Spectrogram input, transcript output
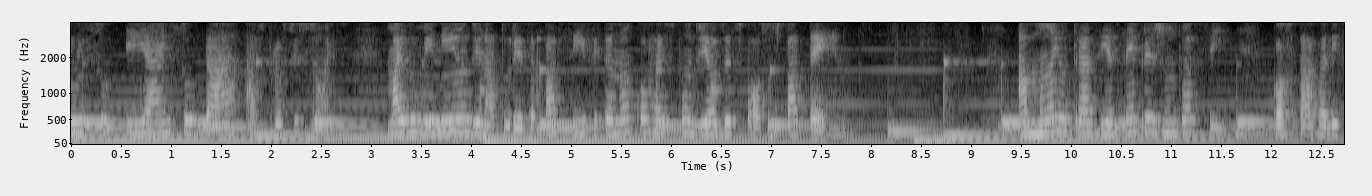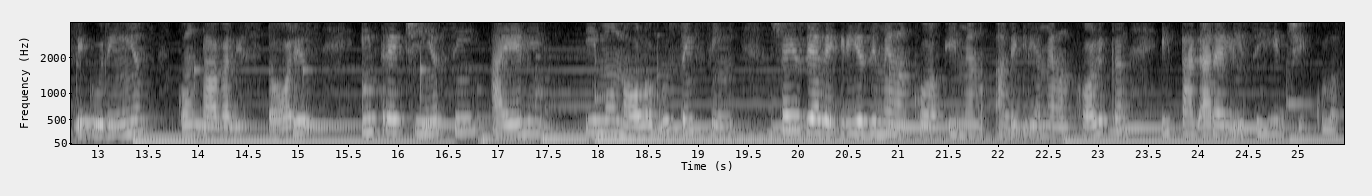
o, e a insultar as procissões. Mas o menino de natureza pacífica não correspondia aos esforços paternos. A mãe o trazia sempre junto a si, cortava-lhe figurinhas, contava-lhe histórias, entretinha-se a ele e monólogos sem fim, cheios de alegrias e, e mel alegria melancólica e tagarelice ridícula.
